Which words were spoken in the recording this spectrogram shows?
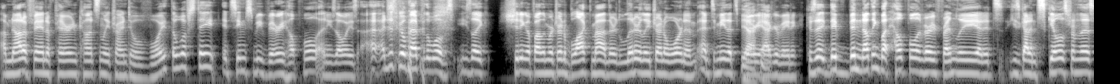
I'm not a fan of Perrin constantly trying to avoid the wolf state. It seems to be very helpful, and he's always. I, I just feel bad for the wolves. He's like shitting up on them or trying to block them out and they're literally trying to warn him. And to me that's Yeah, very yeah. aggravating. Because they, they've been nothing but helpful and very friendly and it's he's gotten skills from this.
